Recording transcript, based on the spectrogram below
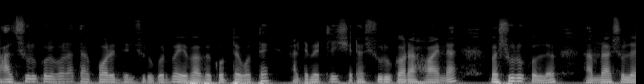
কাল শুরু করব না, তার পরের দিন শুরু করব। এভাবে করতে করতে আলটিমেটলি সেটা শুরু করা হয় না বা শুরু করলেও আমরা আসলে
